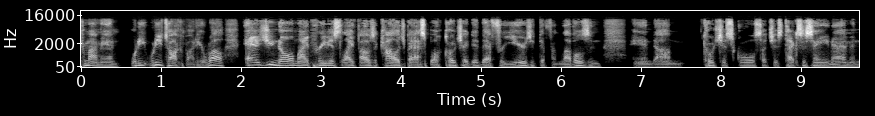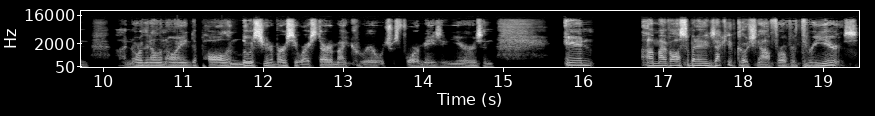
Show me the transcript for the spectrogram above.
Come on, man. What do you what do you talk about here? Well, as you know, my previous life, I was a college basketball coach. I did that for years at different levels, and and um, coached at schools such as Texas A&M and uh, Northern Illinois and DePaul and Lewis University, where I started my career, which was four amazing years. And and um, I've also been an executive coach now for over three years.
